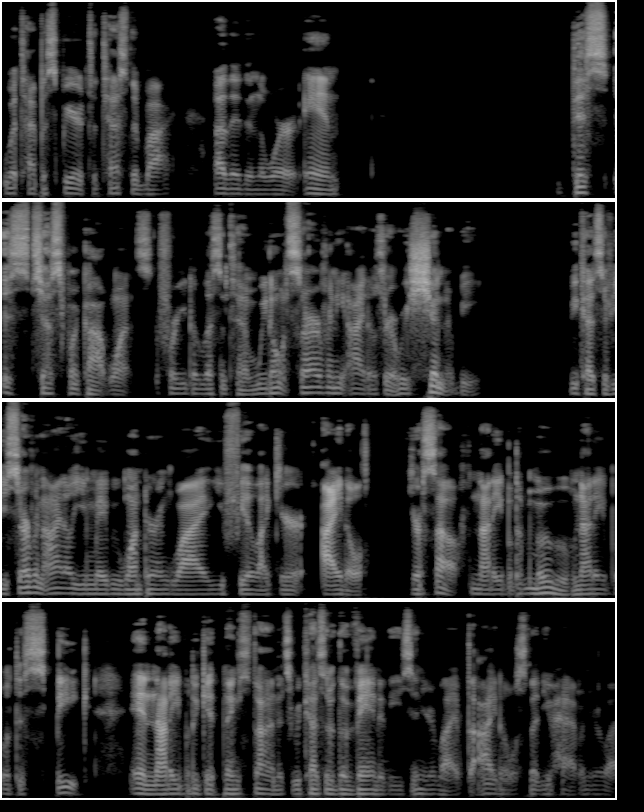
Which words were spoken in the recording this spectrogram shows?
what type of spirit to test it by other than the word? And this is just what God wants for you to listen to him. We don't serve any idols, or we shouldn't be. Because if you serve an idol, you may be wondering why you feel like you're idle yourself, not able to move, not able to speak, and not able to get things done. It's because of the vanities in your life, the idols that you have in your life.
